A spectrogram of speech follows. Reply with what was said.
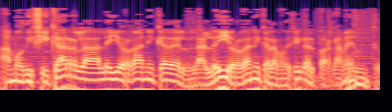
a modificar la ley orgánica, de, la ley orgánica la modifica el Parlamento.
